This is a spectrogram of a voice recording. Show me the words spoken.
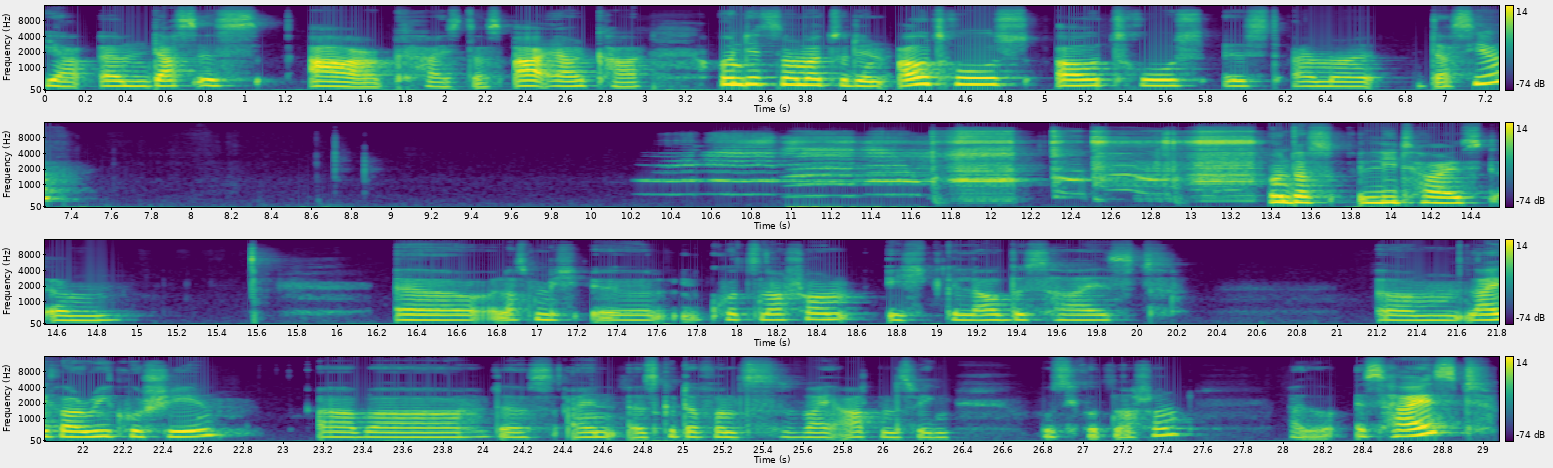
Ja, ähm, das ist ARK, heißt das. A-R-K. Und jetzt nochmal zu den Outros. Outros ist einmal das hier. Und das Lied heißt, ähm, äh, lass mich äh, kurz nachschauen. Ich glaube, es heißt ähm, Leica Ricochet. Aber das ein, es gibt davon zwei Arten, deswegen muss ich kurz nachschauen. Also, es heißt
